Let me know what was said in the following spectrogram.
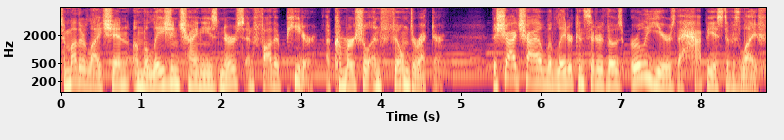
to mother Lai Xin, a Malaysian Chinese nurse, and father Peter, a commercial and film director. The shy child would later consider those early years the happiest of his life,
